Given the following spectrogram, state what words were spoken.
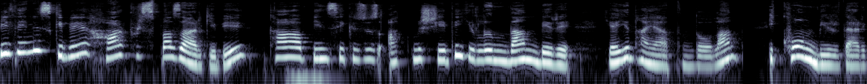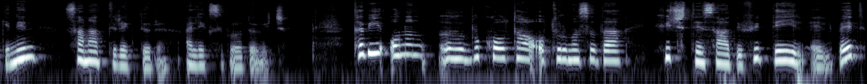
Bildiğiniz gibi Harper's Bazaar gibi ta 1867 yılından beri yayın hayatında olan ikon bir derginin sanat direktörü Alexei Brodovich. Tabii onun e, bu koltuğa oturması da hiç tesadüfi değil elbet.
